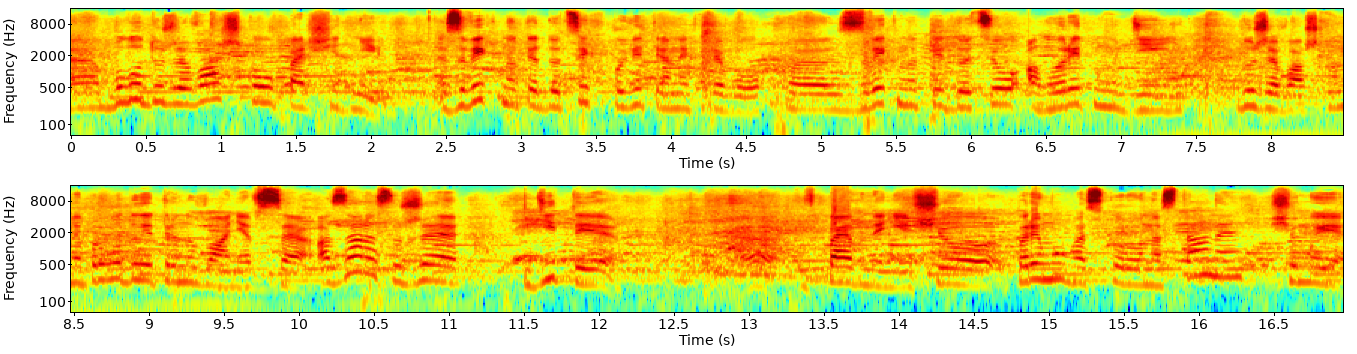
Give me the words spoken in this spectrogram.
Е, Було дуже важко у перші дні звикнути до цих повітряних тривог, е, звикнути до цього алгоритму дій. Дуже важко. Ми проводили тренування, все. А зараз уже діти впевнені, що перемога скоро настане, що ми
